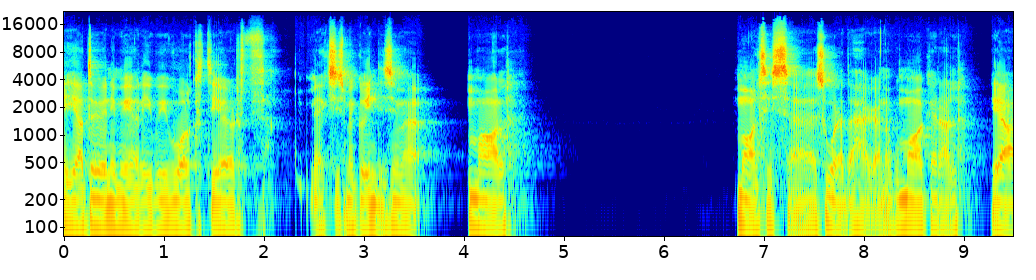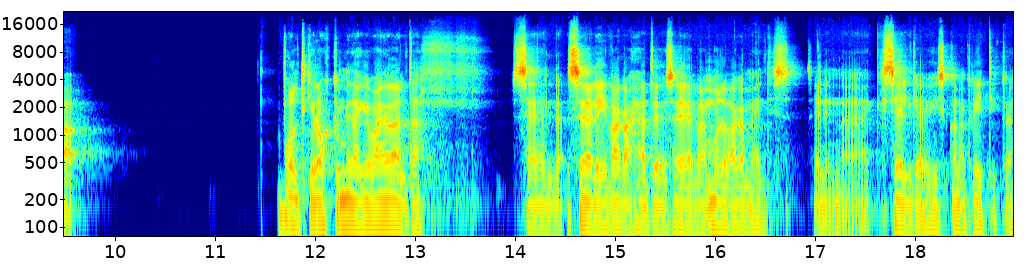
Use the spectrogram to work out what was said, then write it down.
ja töö nimi oli We Walk the Earth ehk siis me kõndisime maal, maal siis äh, suure tähega nagu maakeral ja polnudki rohkem midagi vaja öelda. see, see oli väga hea töö, see mulle väga meeldis, selline selge ühiskonnakriitika,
